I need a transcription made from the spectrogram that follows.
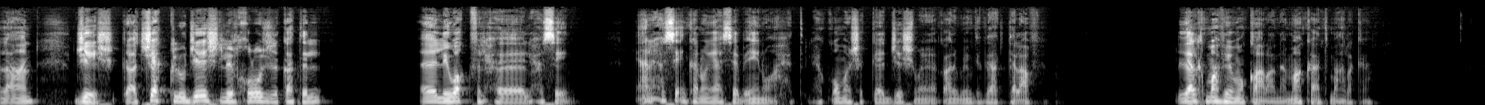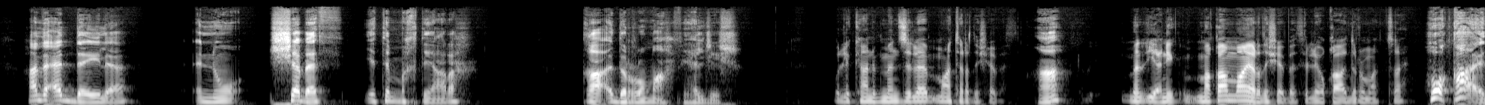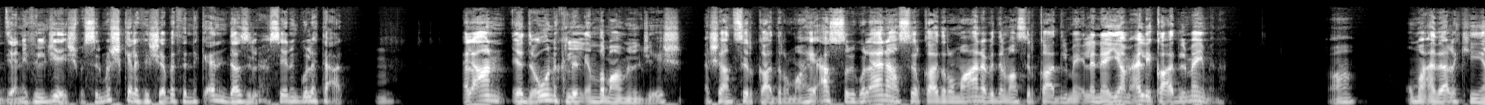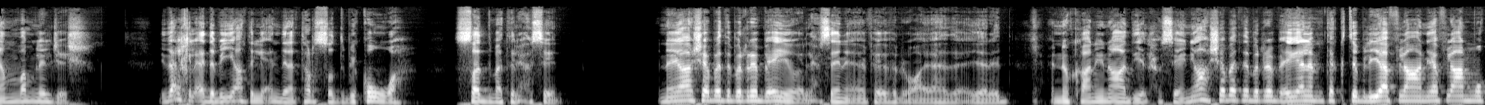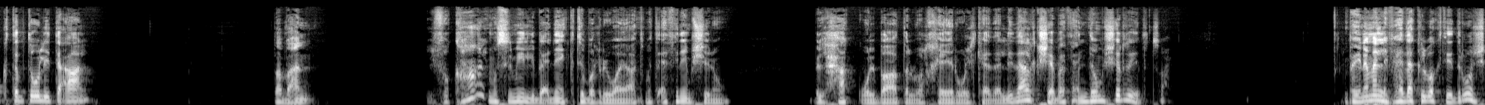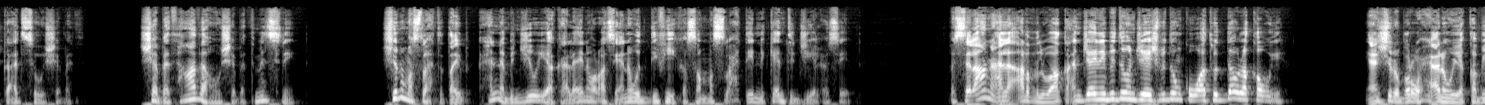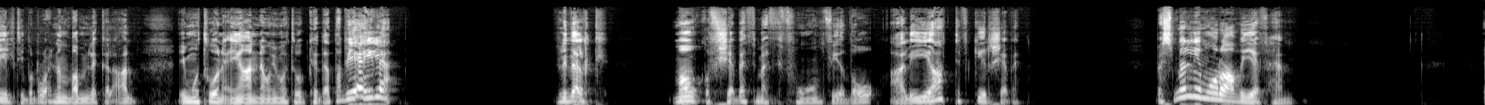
الآن جيش. قالت شكلوا جيش للخروج لقتل آه، لوقف الح- الحسين. يعني الحسين كان وياه 70 واحد. الحكومة شكلت جيش ما يقارب يمكن 3000 لذلك ما في مقارنة ما كانت معركة. هذا أدى إلى إنه شبث يتم اختياره قائد الرماه في هالجيش. واللي كان بمنزله ما ترضي شبث. ها؟ يعني مقام ما يرضي شبث اللي هو قائد الرماة صح؟ هو قائد يعني في الجيش بس المشكلة في شبث إنك أنت داز الحسين نقول له تعال. الآن يدعونك للانضمام للجيش عشان تصير قائد رماه يعصب يقول أنا أصير قائد رماه أنا بدل ما أصير قائد المي لأن أيام علي قائد الميمنة. ها ومع ذلك ينضم للجيش. لذلك الأدبيات اللي عندنا ترصد بقوة صدمة الحسين. إنه يا شبث بالربعي الحسين في, في الرواية هذا يرد إنه كان ينادي الحسين يا شبث بالربعي الم تكتب لي يا فلان يا فلان مو كتبتوا لي تعال. طبعا الفقهاء المسلمين اللي بعدين كتبوا الروايات متأثرين بشنو؟ بالحق والباطل والخير والكذا. لذلك شبث عندهم شرير. صح. بينما اللي في هذاك الوقت يدرون إيش قاعد يسوي شبث؟ شبث هذا هو شبث من سنين. شنو مصلحته؟ طيب إحنا بنجي وياك على عيني وراسي. أنا ودي فيك أصلا مصلحتي إنك أنت تجي الحسين. بس الآن على أرض الواقع انت جايني بدون جيش بدون قوات والدولة قوية. يعني شنو بروح أنا ويا قبيلتي بنروح ننضم لك الآن يموتون عيالنا ويموتون كذا. طبيعي لا. لذلك موقف شبث مفهوم في ضوء آليات تفكير شبث. بس من اللي مو راضي يفهم؟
